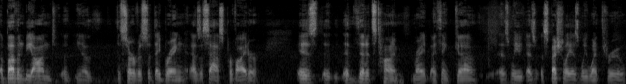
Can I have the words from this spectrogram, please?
above and beyond uh, you know the service that they bring as a SaaS provider is that it's time, right? I think uh, as we, as especially as we went through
